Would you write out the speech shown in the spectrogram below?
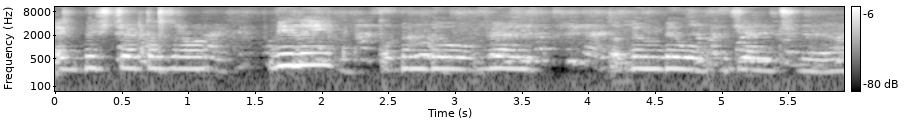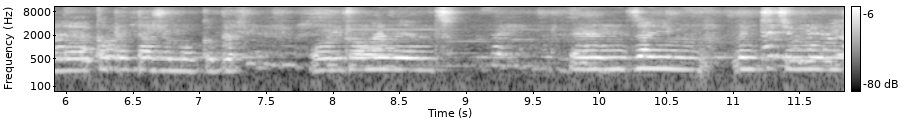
jakbyście to zrobili, to bym był wiel, to bym był wdzięczny, ale komentarze mogą być włączone, więc, więc zanim będziecie mówić,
